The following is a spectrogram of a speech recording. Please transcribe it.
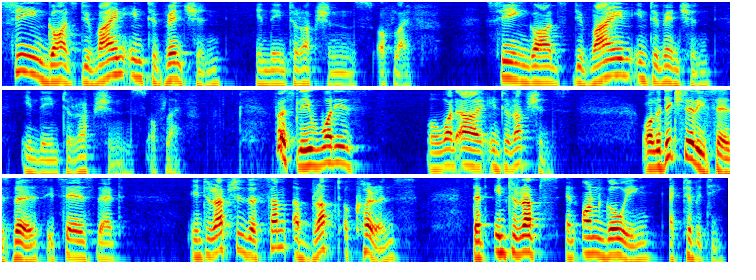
seeing God's divine intervention in the interruptions of life. Seeing God's divine intervention in the interruptions of life. Firstly, what is or what are interruptions? Well, the dictionary says this it says that interruptions are some abrupt occurrence that interrupts an ongoing activity.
